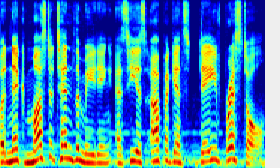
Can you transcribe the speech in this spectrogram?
but Nick must attend the meeting as he is up against Dave Bristol,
